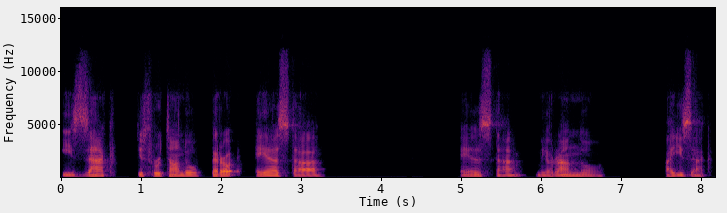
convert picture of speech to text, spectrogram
Isaac, disfrutando, pero ella está, ella está mirando a Isaac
